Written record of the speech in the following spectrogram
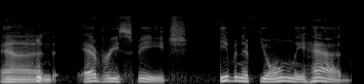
and every speech, even if you only had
